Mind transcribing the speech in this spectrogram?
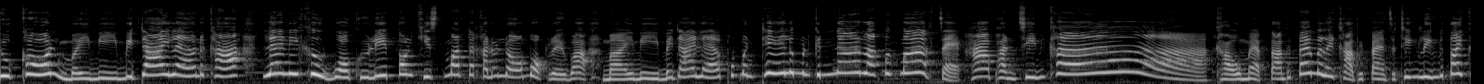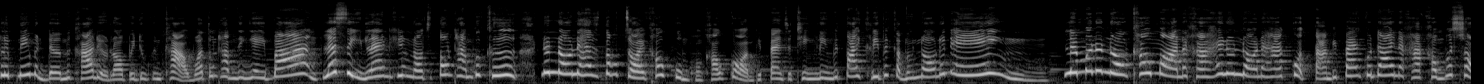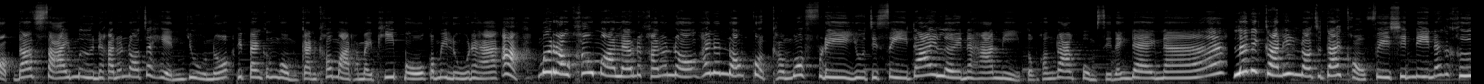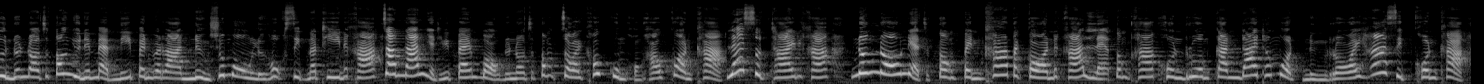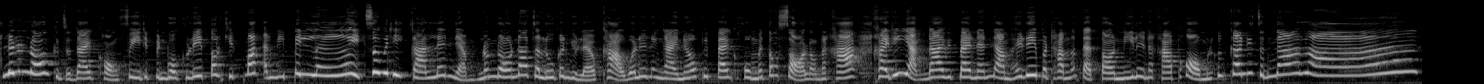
ทุกคนไม่มีไม่ได้แล้วนะคะ และนี่คือวอลคูรี่ต้นคริสต์มาสนะคะน้องๆบอกเลยว่า ไม่มีไม่ได้แล้วเพราะมันเท่แล้วมันก็น่ารักมากๆ แจก 5,000 ชิ้นค่ะ เข้าแมปตามพี่แป้งมาเลยค่ะ พี่แป้งจะทิ้งลิงก์ไว้ใต้คลิปนี้เหมือนเดิมนะคะ เดี๋ยวเราไปดูกันค่ะว่าต้องทำยังไงบ้าง และสิ่งแรกที่น้องๆจะต้องทำก็คือน้องๆนะคะจะต้องจอยเข้ากลุ่มของเขาก่อนพี่แป้งจะทิ้งลิงก์ไว้ใต้คลิปให้กับน้องๆนั่นเอง เมื่อน้องๆเข้ามานะคะ ให้น้องๆนะคะ กดตามพี่แป้งก็ได้นะคะคำว่าช็อปด้านซ้ายมือนะคะน้องๆจะเห็นอยู่เนาะพี่แป้งก็งมกันเข้ามาทำไมพี่โป๊ก็ไม่รู้นะคะอะเมื่อเราเข้ามาแล้วนะคะน้องๆให้น้องๆกดคำว่าฟรี UGC ได้เลยนะคะนี่ตรงข้างล่างปุ่มสีแดงๆนะ และในการที่น้องจะได้ของฟรีชิ้นนี้นั่นก็คือน้องๆจะต้องอยู่ในแมปนี้เป็นเวลา 1 ชั่วโมงหรือ 60 นาทีนะคะจากนั้นอย่างที่พี่แป้งบอกน้องๆจะต้องจอยเข้ากลุ่มของเขาก่อนค่ะ และสุดท้ายนะคะ น้องๆเนี่ยจะต้องเป็นฆาตกรนะคะ และต้องค่าคนรวมกันได้ทั้งหมด 150 คนค่ะ แล้วน้องๆก็จะได้ของฟรีที่เป็นโบคูลี่ต้นคิดมัดอันนี้ไปเลย ซึ่งวิธีการเล่นเนี่ยน้องๆน่าจะรู้กันอยู่แล้วค่ะ ว่าเล่นยังไงเนาะพี่แป้งคงไม่ต้องสอนหรอกนะคะ ใครที่อยากได้พี่แป้งแนะนำให้รีบมาทำตั้งแต่ตอนนี้เลยนะคะเพราะของมันค่อนข้างที่จะน่ารัก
